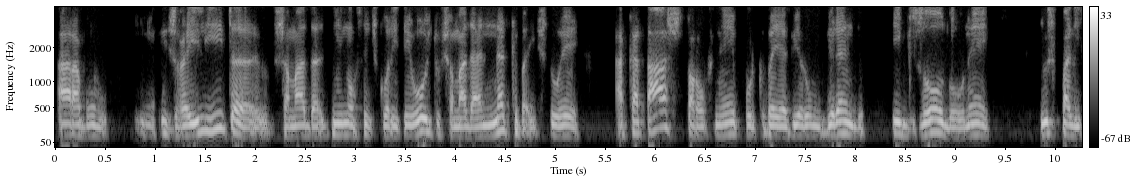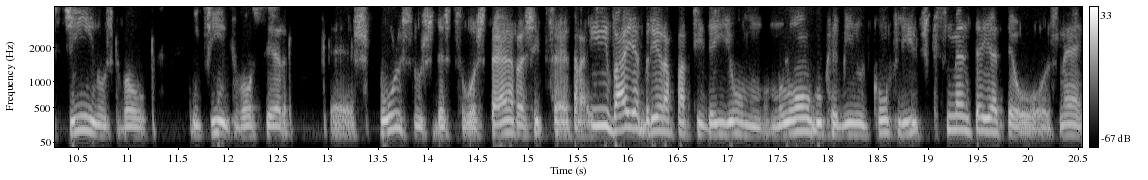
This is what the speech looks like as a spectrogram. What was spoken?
árabo-israelita, chamada de 1948, chamada Nakba, isto é, a catástrofe, né, porque vai haver um grande exodo né, dos palestinos que vão, enfim, que vão ser eh, expulsos das suas terras, etc. E vai abrir a partir daí um, longo caminho de conflitos que se mantém até hoje, né?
